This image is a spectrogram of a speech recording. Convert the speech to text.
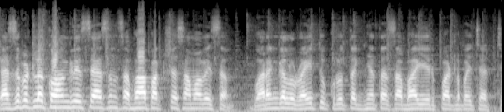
కసపట్ల కాంగ్రెస్ శాసనసభాపక్ష సమావేశం. వరంగల్ రైతు కృతజ్ఞత సభ ఏర్పాట్లపై చర్చ.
